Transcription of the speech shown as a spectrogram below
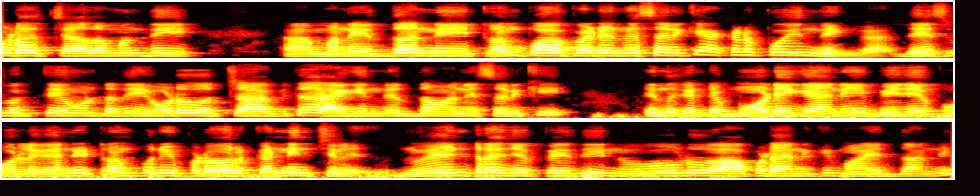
కూడా చాలామంది మన యుద్ధాన్ని ట్రంప్ ఆపాడనేసరికి అక్కడ పోయింది ఇంకా. దేశభక్తి ఏముంటుంది? ఎవడో వచ్చి ఆపితే ఆగింది యుద్ధం అనేసరికి. ఎందుకంటే మోడీ కానీ బీజేపీ వాళ్ళు కానీ ట్రంప్ని ఇప్పటివరకు ఖండించలేదు. నువ్వేంట్రా చెప్పేది? నువ్వు ఆపడానికి మా యుద్ధాన్ని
